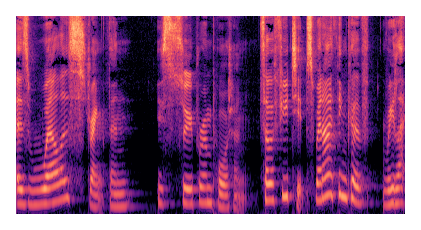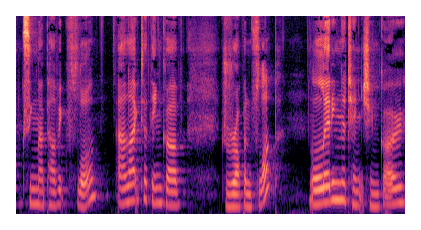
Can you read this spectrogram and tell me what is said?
as well as strengthen is super important. So, a few tips. When I think of relaxing my pelvic floor, I like to think of drop and flop, letting the tension go.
